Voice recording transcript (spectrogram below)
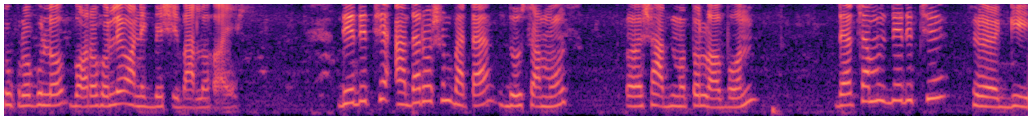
টুকরোগুলো বড় হলে অনেক বেশি ভালো হয়। দিয়ে দিচ্ছি আদা, রসুন বাটা, দু চামচ স্বাদ মতো লবণ। দেড় চামচ দিয়ে দিচ্ছি ঘি।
